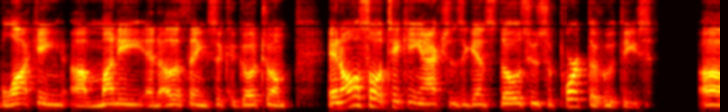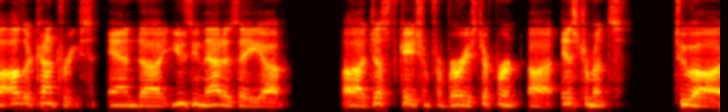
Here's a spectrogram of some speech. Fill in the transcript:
blocking uh, money and other things that could go to them, and also taking actions against those who support the Houthis, uh, other countries, and uh, using that as a justification for various different instruments to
